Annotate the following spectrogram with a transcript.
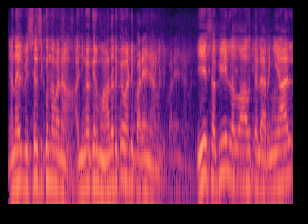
ഞാൻ അതിൽ വിശ്വസിക്കുന്നവനാ. അത് നിങ്ങൾക്കൊരു മാതൃക വേണ്ടി പറയാൻ ഞാൻ. ഈ സബീൽ അള്ളാഹു താല ഇറങ്ങിയാൽ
